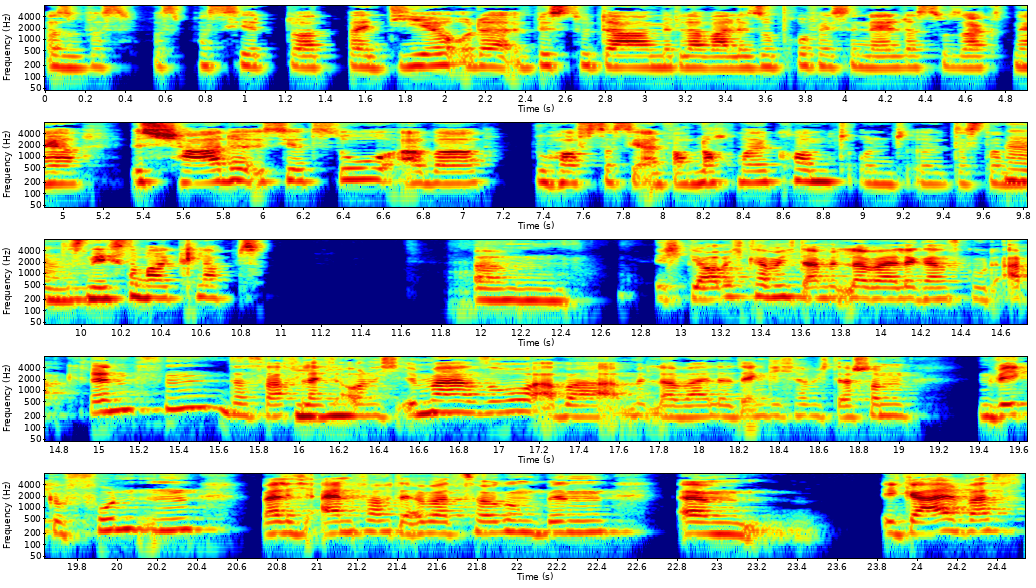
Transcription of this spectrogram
also was, was passiert dort bei dir? Oder bist du da mittlerweile so professionell, dass du sagst, naja, ist schade, ist jetzt so, aber du hoffst, dass sie einfach nochmal kommt und äh, das dann hm. das nächste Mal klappt? Ähm, ich glaube, ich kann mich da mittlerweile ganz gut abgrenzen. Das war vielleicht mhm. auch nicht immer so, aber mittlerweile denke ich, habe ich da schon einen Weg gefunden, weil ich einfach der Überzeugung bin, ähm, egal was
